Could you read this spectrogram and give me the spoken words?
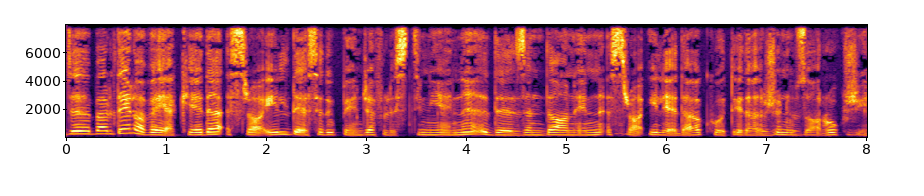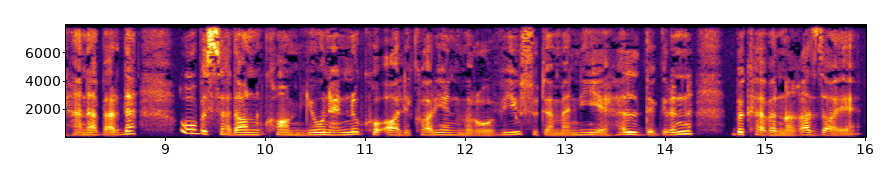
ده بردیلا و یکی ده اسرائیل سدو پینجا فلسطینین ده زندان اسرائیل ده کوتی ده جنو زاروک برده او به صدان کامیون که آلیکارین مرووی و سوتمنی هل دگرن بکون غزایه.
